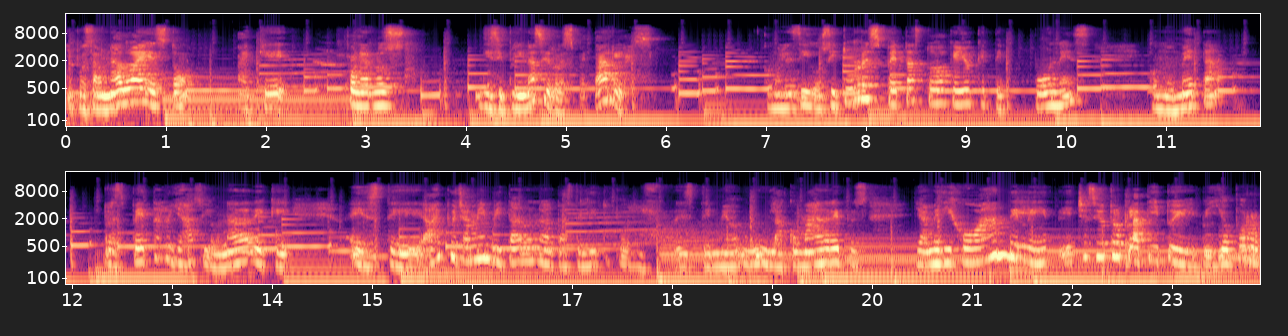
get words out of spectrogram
Y pues aunado a esto, hay que ponernos disciplinas y respetarlas. Como les digo, si tú respetas todo aquello que te pones como meta, respétalo y hazlo. Nada de que, este, ay, pues ya me invitaron al pastelito, pues, este, la comadre, pues ya me dijo, ándele, échese otro platito y, yo por,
